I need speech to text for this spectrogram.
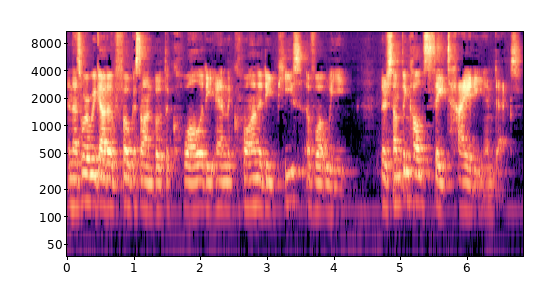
And that's where we got to focus on both the quality and the quantity piece of what we eat there's something called satiety index,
